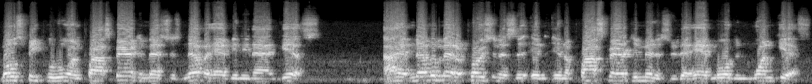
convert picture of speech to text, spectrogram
Most people who are in prosperity messages never have any nine gifts. I have never met a person that's in, in a prosperity ministry that had more than one gift.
